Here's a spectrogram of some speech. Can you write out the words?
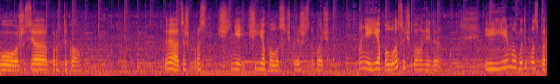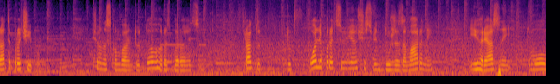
О, щось я провтикав. Е, а це ж просто. Ні, чи є полосочка, я щось не бачу. А ні, є полосочка, вона йде. І її ми будемо збирати прочіпом. Що у нас комбайн тут довго розбирається? Трактор тут в полі працює, щось він дуже замарений і грязний. Тому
